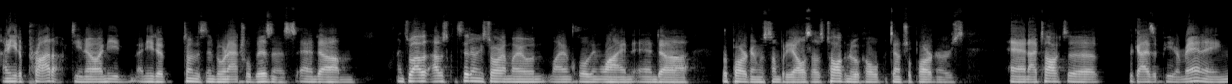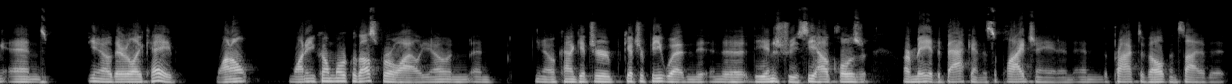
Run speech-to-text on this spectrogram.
I need a product. You know, I need I need to turn this into an actual business. And um and so I, I was considering starting my own my own clothing line and uh or partnering with somebody else. I was talking to a couple potential partners, and I talked to the guys at Peter Manning, and you know they were like, hey, why don't why don't you come work with us for a while? You know, and and you know kind of get your get your feet wet in the in the, the industry, see how clothes are made, the back end, the supply chain, and and the product development side of it,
